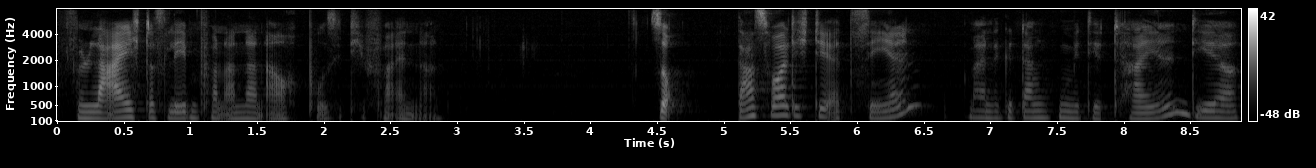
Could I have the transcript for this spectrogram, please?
vielleicht das Leben von anderen auch positiv verändern. So, das wollte ich dir erzählen, meine Gedanken mit dir teilen, dir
